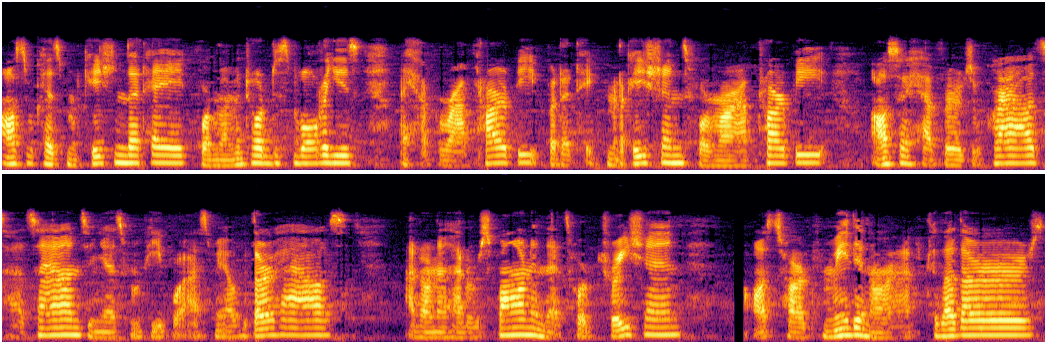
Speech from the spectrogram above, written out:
Also because medication that I take for my mental disabilities, I have a rapid heartbeat, but I take medications for my rapid heartbeat. Also I have fears of crowds, sad sounds, and yes, when people ask me over their house. I don't know how to respond in that situation. Also, it's hard for me to interact with others.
